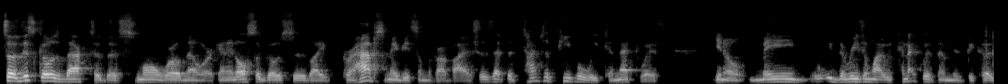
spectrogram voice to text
so this goes back to the small world network and it also goes to like perhaps maybe some of our biases that the types of people we connect with you know may the reason why we connect with them is because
